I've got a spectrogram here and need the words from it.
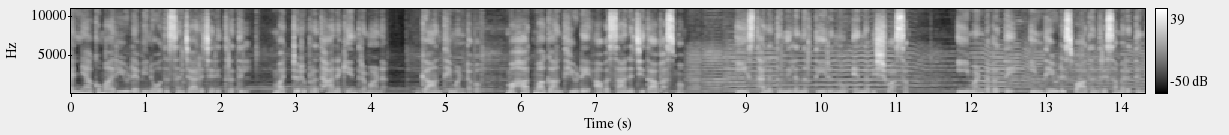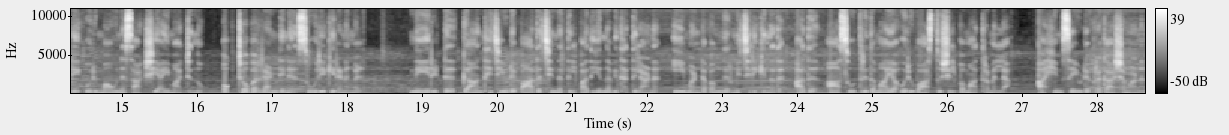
കന്യാകുമാരിയുടെ വിനോദസഞ്ചാര ചരിത്രത്തിൽ മറ്റൊരു പ്രധാന കേന്ദ്രമാണ് ഗാന്ധി മണ്ഡപം. മഹാത്മാഗാന്ധിയുടെ അവസാന ചിതാഭസ്മം. ഈ സ്ഥലത്ത് നിലനിർത്തിയിരുന്നു എന്ന വിശ്വാസം. ഈ മണ്ഡപത്തെ ഇന്ത്യയുടെ സ്വാതന്ത്ര്യ സമരത്തിന്റെ ഒരു മൗനസാക്ഷിയായി മാറ്റുന്നു. ഒക്ടോബർ രണ്ടിന് സൂര്യകിരണങ്ങൾ. നേരിട്ട് ഗാന്ധിജിയുടെ പാദചിഹ്നത്തിൽ പതിയുന്ന വിധത്തിലാണ് ഈ മണ്ഡപം നിർമ്മിച്ചിരിക്കുന്നത്. അത് ആസൂത്രിതമായ ഒരു വാസ്തുശില്പം മാത്രമല്ല അഹിംസയുടെ പ്രകാശമാണ്.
